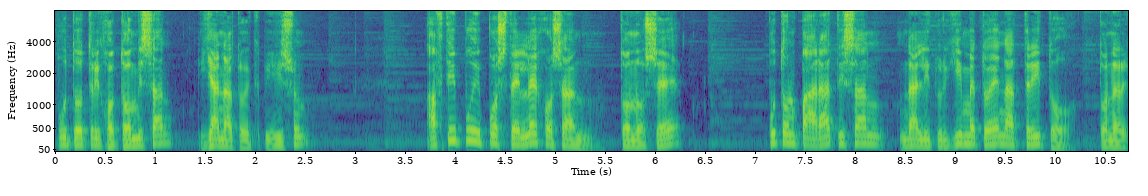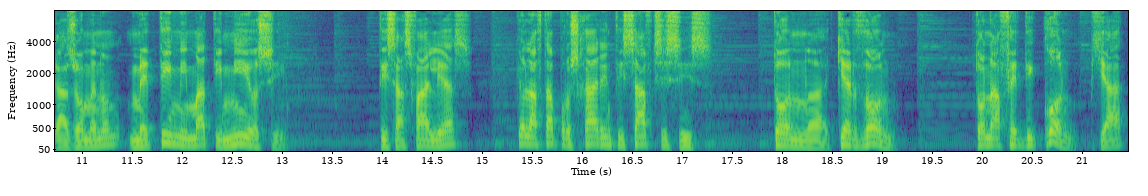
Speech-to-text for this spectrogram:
που το τριχοτόμησαν για να το εκποιήσουν, αυτοί που υποστελέχωσαν τον ΟΣΕ, που τον παράτησαν να λειτουργεί με το 1 τρίτο των εργαζόμενων, με τίμημα τη μείωση της ασφάλειας και όλα αυτά προς χάρη της αύξησης των ε, κερδών, των αφεντικών πια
